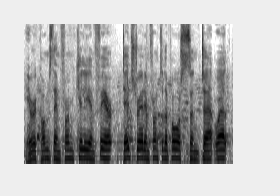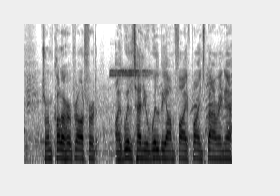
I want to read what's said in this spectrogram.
Here it comes then from Killian Fair, dead straight in front of the posts, and uh, well, Dromcollogher Broadford. I will tell you, will be on five points, barring a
